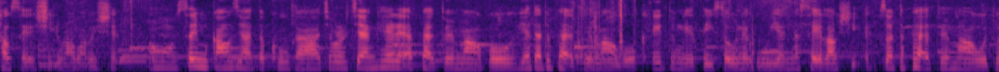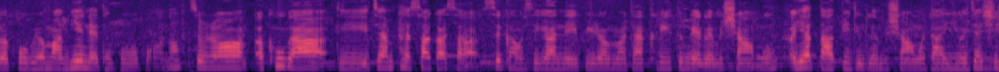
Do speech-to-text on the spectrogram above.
260ရှိသွားပါပြီရှင်ဟိုစိတ်မကောင်းစရာတစ်ခုကကျမတို့ကြံခဲ့တဲ့အပတ်အတွင်းမှာကိုရက်သက်တစ်ပတ်အတွင်းမှာကိုကလေးသူငယ်တည်ဆုံးတဲ့ဦးရေ20လောက်ရှိတယ်ဆိုတော့တစ်ပတ်အတွင်းမှာကိုသူကပို့ပြီးတော့မှမြင့်တဲ့သဘောပေါ့နော်ဆိုတော့အခုကဒီအကြံဖက်ဆက်ကဆစစ်ကောင်စီကနေပြီးတော့မှဒါကလေးသူငယ်လည်းမရှောင်ဘူးအရက်သားပြည်သူလည်းမရှောင်ဘူးဒါရွေချက်ရှိ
